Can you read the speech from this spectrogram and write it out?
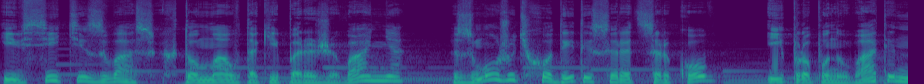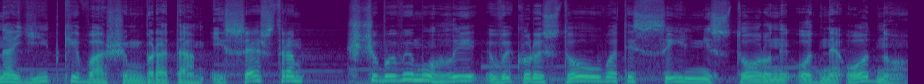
і всі ті з вас, хто мав такі переживання, зможуть ходити серед церков і пропонувати наїдки вашим братам і сестрам, щоби ви могли використовувати сильні сторони одне одного,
